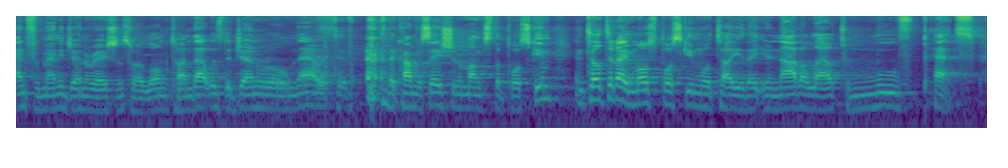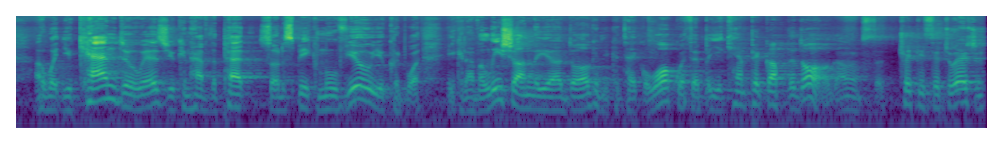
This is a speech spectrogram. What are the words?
And for many generations, for a long time, that was the general narrative, the conversation amongst the poskim. Until today, most poskim will tell you that you're not allowed to move pets uh, what you can do is you can have the pet, so to speak, move you. You could you could have a leash on the uh, dog and you could take a walk with it, but you can't pick up the dog. It's a tricky situation.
